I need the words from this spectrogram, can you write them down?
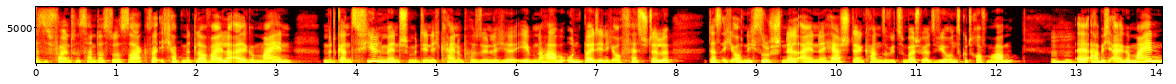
Das ist voll interessant, dass du das sagst, weil ich habe mittlerweile allgemein mit ganz vielen Menschen, mit denen ich keine persönliche Ebene habe und bei denen ich auch feststelle, dass ich auch nicht so schnell eine herstellen kann, so wie zum Beispiel, als wir uns getroffen haben, Mhm. äh, habe ich allgemein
